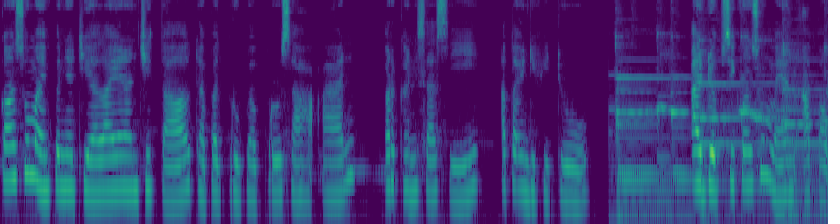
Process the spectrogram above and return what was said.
Konsumen penyedia layanan digital dapat berubah perusahaan, organisasi, atau individu. Adopsi konsumen atau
